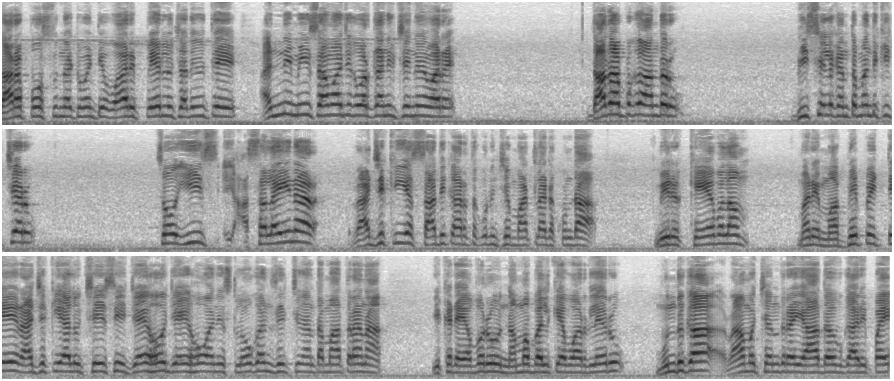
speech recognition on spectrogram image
ధరపోస్తున్నటువంటి వారి పేర్లు చదివితే అన్ని మీ సామాజిక వర్గానికి చెందిన వారే. దాదాపుగా అందరూ బీసీలకు ఎంతమందికి ఇచ్చారు? సో ఈ అసలైన రాజకీయ సాధికారత గురించి మాట్లాడకుండా మీరు కేవలం మరి మభ్యపెట్టే రాజకీయాలు చేసి జయహో జయహో అని స్లోగన్స్ ఇచ్చినంత మాత్రాన ఇక్కడ ఎవరు నమ్మబలికేవారు లేరు. ముందుగా రామచంద్ర యాదవ్ గారిపై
